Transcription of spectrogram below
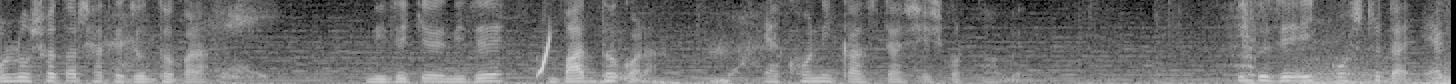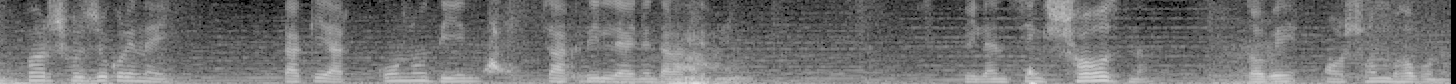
অলসতার সাথে যুদ্ধ করা, নিজেকে নিজে বাধ্য করা। এখনই কাজটা শেষ করতে হবে। কিন্তু যে এই কষ্টটা একবার সহ্য করে নেয়, তাকে আর কোনো দিন চাকরির লাইনে দাঁড়াতে হয় ফ্রিল্যান্সিং সহজ না। তবে অসম্ভব না।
